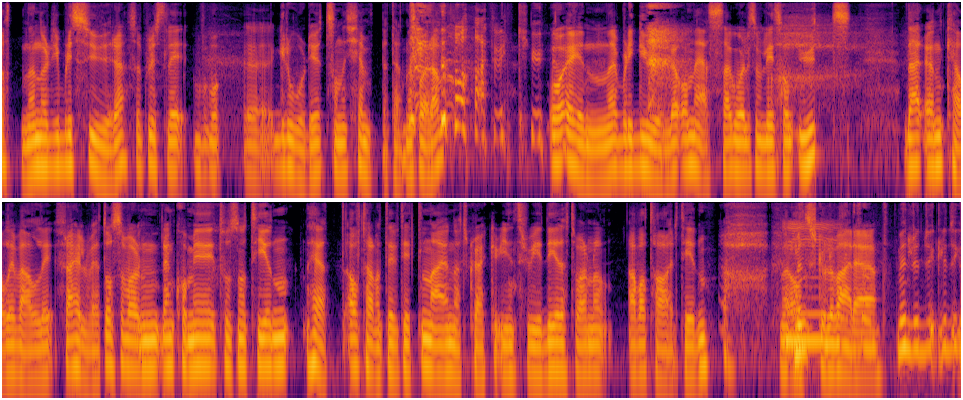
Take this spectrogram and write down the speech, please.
rottene når de blir sure, så plutselig eh, gror de ut sånne kjempetenner foran. Og øynene blir gule, og nesa går liksom litt sånn ut. Det er Uncally Valley fra helvete. Og så var den, den kom i 2010, og den het, alternativtittelen er jo Nutcracker in 3D. Dette var den avatar-tiden. Når alt skulle være Men Ludvig, Ludvig,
